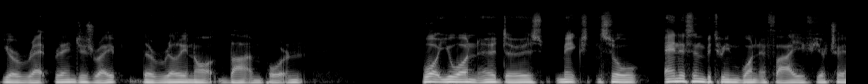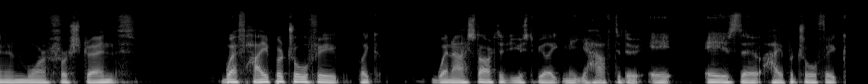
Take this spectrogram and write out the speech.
your rep ranges, right, they're really not that important. What you want to do is make so anything between one to five, you're training more for strength. With hypertrophy, like when I started, it used to be like, mate, you have to do eight. Eight is the hypertrophic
